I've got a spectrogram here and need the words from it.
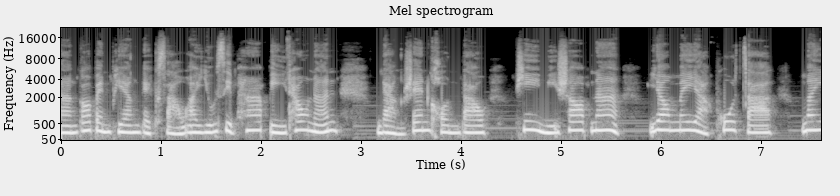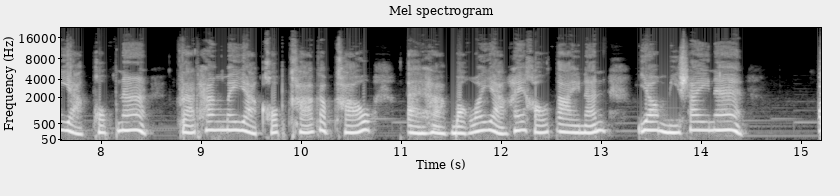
นางก็เป็นเพียงเด็กสาวอายุ 15 ปีเท่านั้น ดังเช่นคนเราที่มีชอบหน้า ย่อมไม่อยากพูดจา ไม่อยากพบหน้า กระทั่งไม่อยากคบค้ากับเขา แต่หากบอกว่าอยากให้เขาตายนั้น ย่อมมิใช่แน่ ไป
